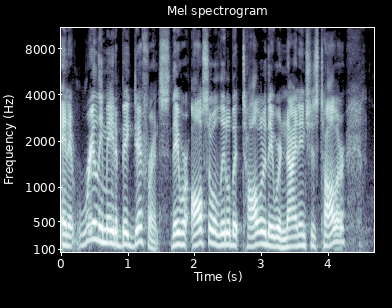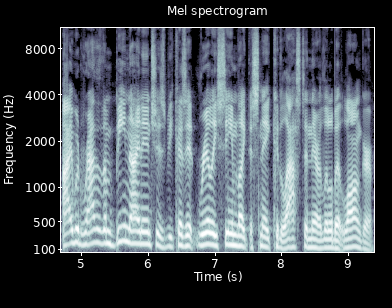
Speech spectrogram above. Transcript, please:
and it really made a big difference. They were also a little bit taller. They were nine inches taller. I would rather them be nine inches because it really seemed like the snake could last in there a little bit longer.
